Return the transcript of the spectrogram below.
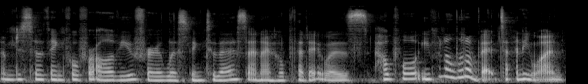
I'm just so thankful for all of you for listening to this, and I hope that it was helpful, even a little bit, to anyone.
